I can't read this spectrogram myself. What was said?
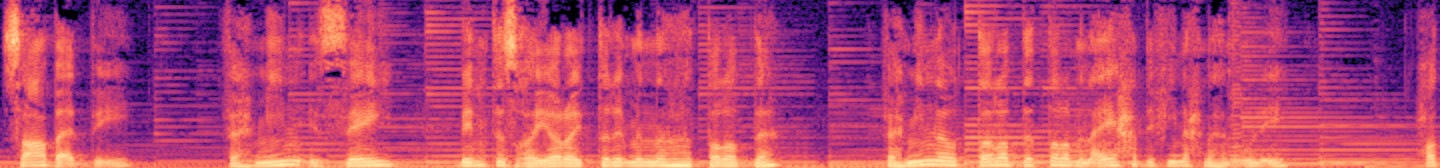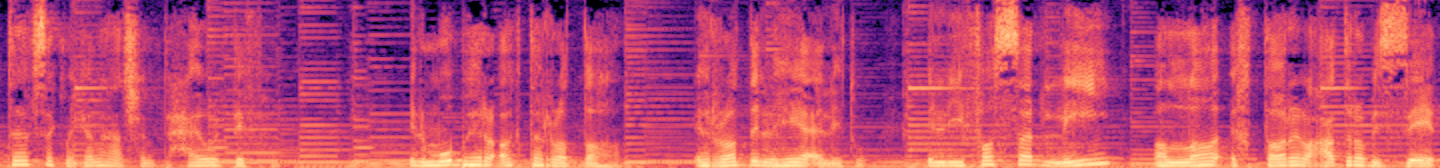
صعب قد إيه؟ فاهمين إزاي بنت صغيرة يطلب منها الطلب ده؟ فاهمين لو الطلب ده اتطلب من أي حد فينا إحنا هنقول إيه؟ حط نفسك مكانها عشان تحاول تفهم. المبهر أكتر ردها. الرد اللي هي قالته اللي يفسر ليه الله اختار العذراء بالذات.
